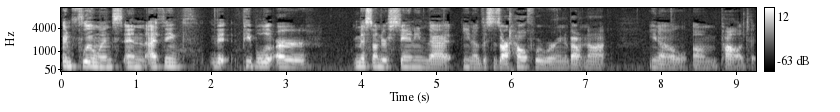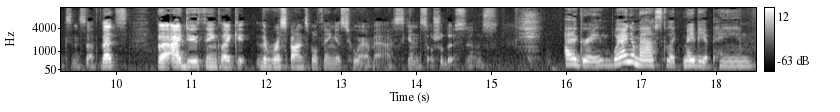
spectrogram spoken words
influenced. And i think that people are misunderstanding that you know this is our health we're worrying about not you know um politics and stuff. That's but i do think like the responsible thing is to wear a mask and social distance I agree. Wearing a mask like may be a pain,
